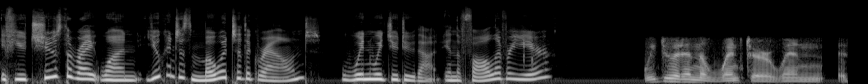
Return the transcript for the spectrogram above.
if you choose the right one you can just mow it to the ground. When would you do that? In the fall every year? We do it in the winter when a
